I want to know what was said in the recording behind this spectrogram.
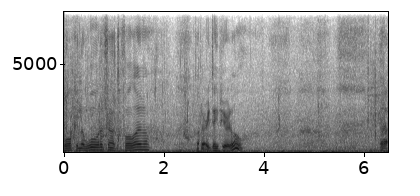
walk in the water, try not to fall over. Not very deep here at all. But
